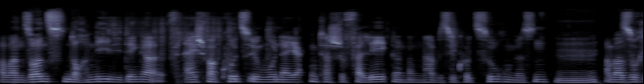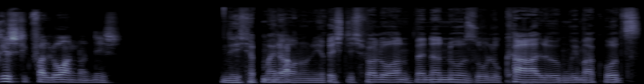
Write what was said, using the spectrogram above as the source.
Aber ansonsten noch nie die Dinger, vielleicht mal kurz irgendwo in der Jackentasche verlegt und dann habe ich sie kurz suchen müssen. Mhm. Aber so richtig verloren noch nicht. Nee, ich habe meine ja. auch noch nie richtig verloren. Wenn dann nur so lokal irgendwie mal kurz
